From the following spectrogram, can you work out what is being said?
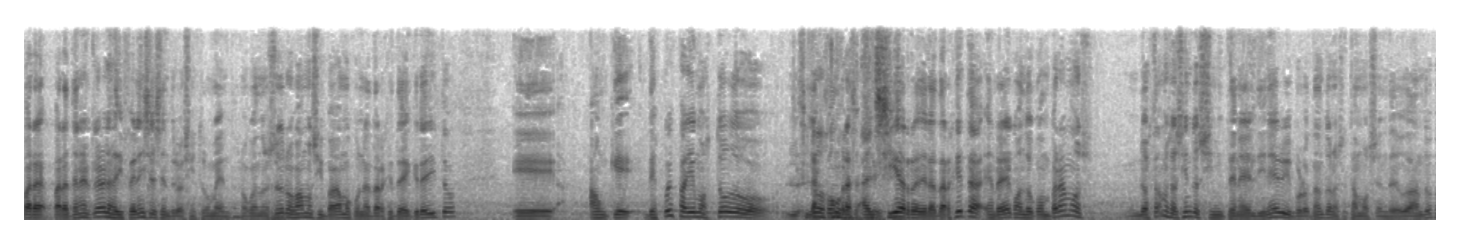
para, tener claras las diferencias entre los instrumentos. Cuando nosotros vamos y pagamos con una tarjeta de crédito, eh, aunque después paguemos todo las compras al cierre de la tarjeta, en realidad cuando compramos lo estamos haciendo sin tener el dinero y por lo tanto nos estamos endeudando.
